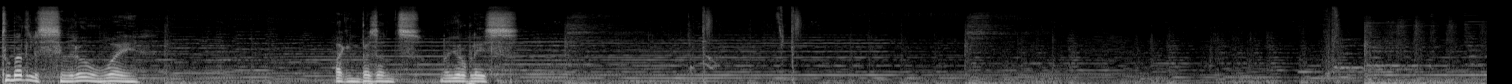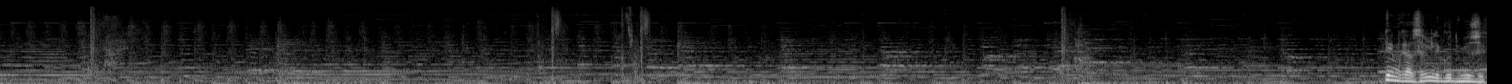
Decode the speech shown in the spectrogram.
Two battles in a row, why? Fucking peasants, not your place. Game has really good music.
